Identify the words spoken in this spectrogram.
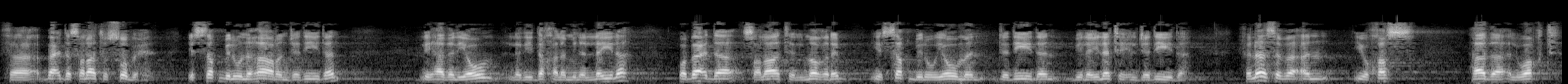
فبعد صلاة الصبح يستقبل نهارا جديدا لهذا اليوم الذي دخل من الليلة وبعد صلاة المغرب يستقبل يوما جديدا بليلته الجديدة. فناسب أن يخص هذا الوقت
